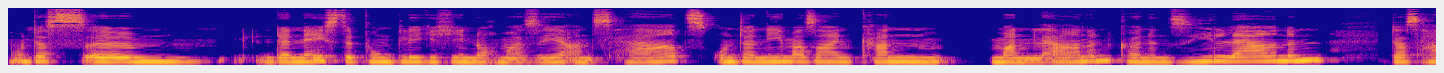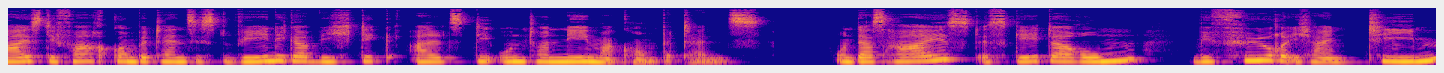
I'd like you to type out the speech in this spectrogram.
und das ähm, der nächste Punkt lege ich Ihnen noch mal sehr ans Herz. Unternehmer sein kann man lernen, können Sie lernen. Das heißt, die Fachkompetenz ist weniger wichtig als die Unternehmerkompetenz. Und das heißt, es geht darum, wie führe ich ein Team?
